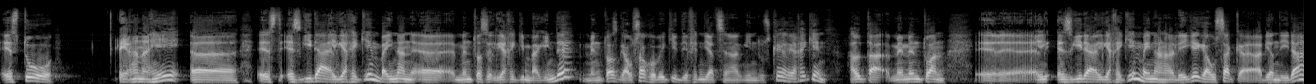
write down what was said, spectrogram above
ez du Egan nahi, uh, ez, ez gira elgarrekin, baina uh, mentoaz elgarrekin baginde, mentoaz gauzak hobeki defendiatzen algin duzke elgarrekin. Halta, mementoan uh, ez gira elgarrekin, baina halege gauzak abian dira,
